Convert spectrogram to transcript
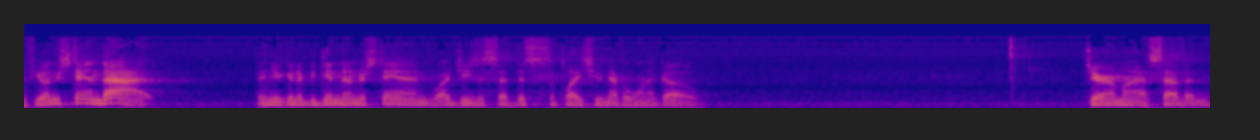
if you understand that, then you're going to begin to understand why Jesus said this is a place you never want to go. Jeremiah 7,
